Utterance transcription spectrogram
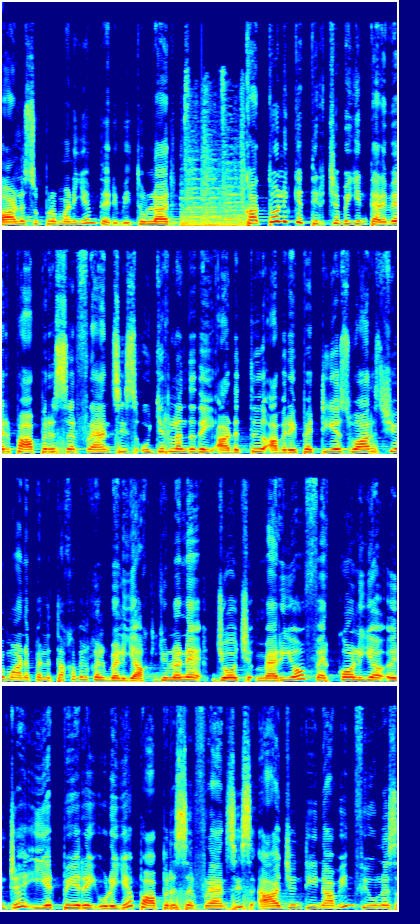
பாலசுப்ரமணியம் தெரிவித்துள்ளார். கத்தோலிக்க திருச்சபையின் தலைவர் பாப்பரசர் பிரான்சிஸ் உயிரிழந்ததை அடுத்து அவரை பற்றிய சுவாரஸ்யமான பல தகவல்கள் வெளியாகியுள்ளன. ஜோர்ஜ் மெரியோ ஃபெர்கோலியா என்ற இயற்பெயரை உடைய பாப்பரசர் பிரான்சிஸ் அர்ஜென்டினாவின் பியூனஸ்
